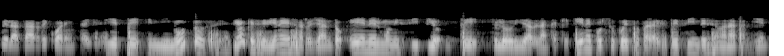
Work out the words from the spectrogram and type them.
de la tarde, 47 minutos. Gestión que se viene desarrollando en el municipio de Florida Blanca, que tiene, por supuesto, para este fin de semana también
